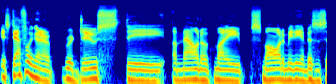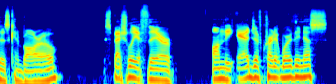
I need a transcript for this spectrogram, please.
it's definitely going to reduce the amount of money small to medium businesses can borrow, especially if they're on the edge of credit worthiness.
